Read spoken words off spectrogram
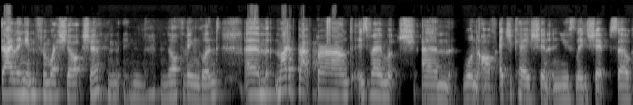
dialing in from West Yorkshire in, in north of England. Um, my background is very much um, one of education and youth leadership. So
